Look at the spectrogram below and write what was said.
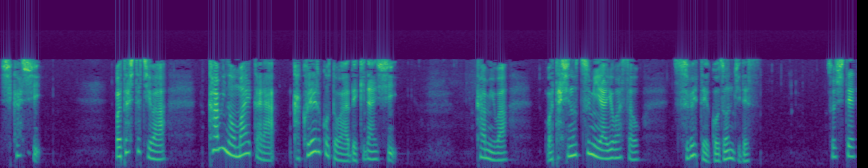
しかし、私たちは神の前から隠れることはできないし、神は私の罪や弱さをすべてご存知です。そして、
